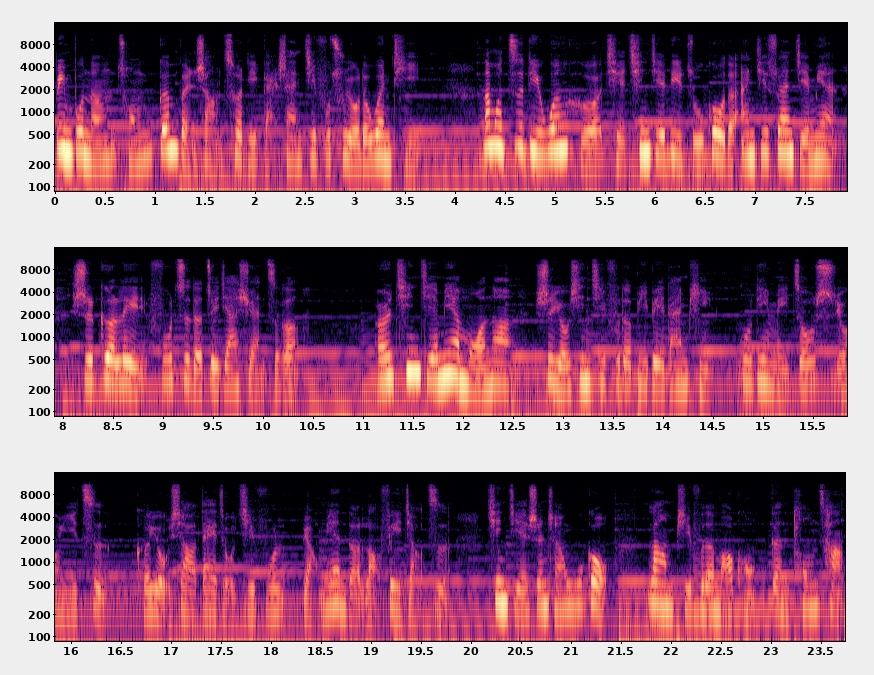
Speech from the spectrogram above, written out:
并不能从根本上彻底改善肌肤出油的问题。那么质地温和且清洁力足够的氨基酸洁面是各类肤质的最佳选择，而清洁面膜呢是油性肌肤的必备单品，固定每周使用一次，可有效带走肌肤表面的老废角质，清洁深层污垢，让皮肤的毛孔更通畅。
